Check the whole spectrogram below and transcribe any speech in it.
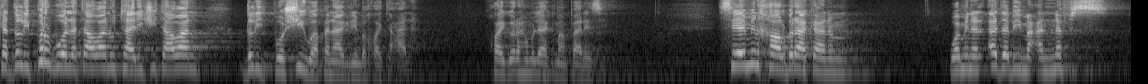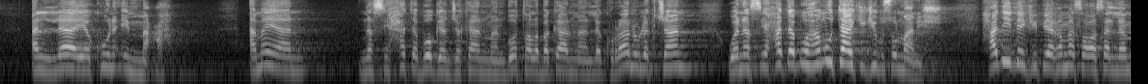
کە دڵی پڕ بووە لە تاوان و تاریکی تاوان دڵیت پۆشیوە پەناگرین بەخۆی تعاالە خی گەۆرە هەموو لایەکمان پارێزی. سێمین خاڵبراکانم ومن الأدب مع النفس أن لا يكون إمعة أميان نصيحة بو گەنجەکان من بۆ تەڵەبەکانمان لە کوڕان و لە کچان و نصیحەتە بۆ هەموو تاکیکی بسلمانیش حەدیثێکی پێغەمە سەواسەلم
